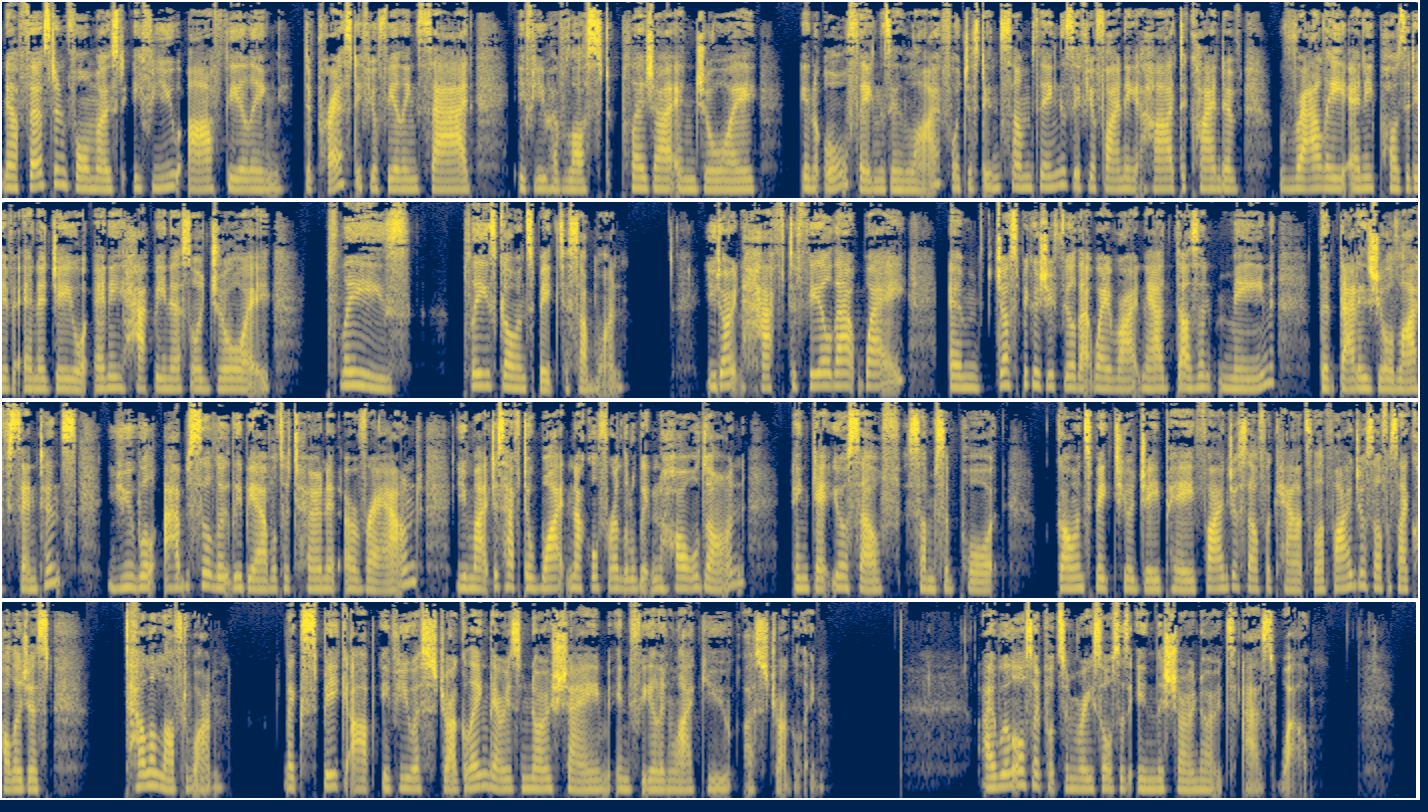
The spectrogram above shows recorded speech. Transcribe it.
Now, first and foremost, if you are feeling depressed, if you're feeling sad, if you have lost pleasure and joy in all things in life or just in some things, if you're finding it hard to kind of rally any positive energy or any happiness or joy, please, please go and speak to someone. You don't have to feel that way. And just because you feel that way right now doesn't mean that that is your life sentence. You will absolutely be able to turn it around. You might just have to white knuckle for a little bit and hold on and get yourself some support. Go and speak to your GP, find yourself a counselor, find yourself a psychologist, tell a loved one. Like, speak up if you are struggling. There is no shame in feeling like you are struggling. I will also put some resources in the show notes as well.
